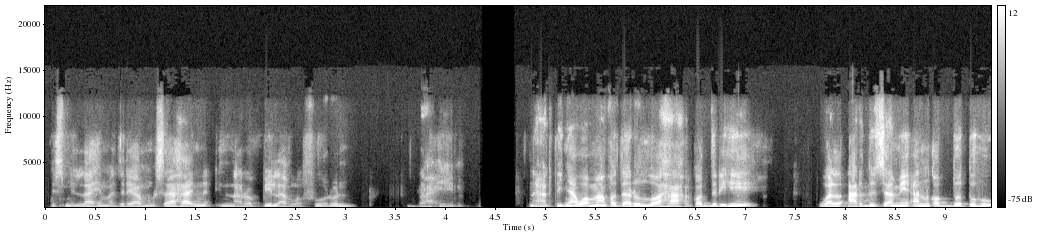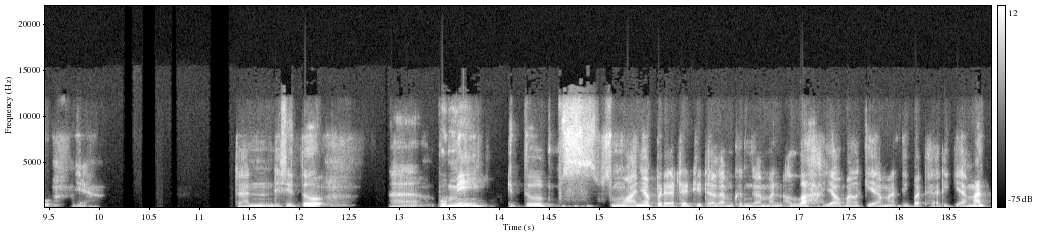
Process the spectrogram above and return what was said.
Bismillahi majriha wa mursaha, inna rabbi ghafurun rahim. Nah, artinya wa ma qadarullah qadrihi wal ardu jami'an qabdatuhu ya. Dan di situ bumi itu semuanya berada di dalam genggaman Allah yaumal kiamati pada hari kiamat.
